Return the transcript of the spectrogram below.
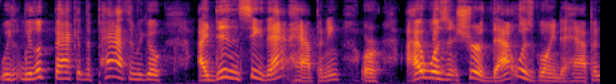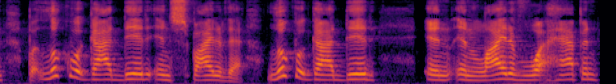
We, we look back at the path and we go, I didn't see that happening, or I wasn't sure that was going to happen, but look what God did in spite of that. Look what God did in, in light of what happened.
